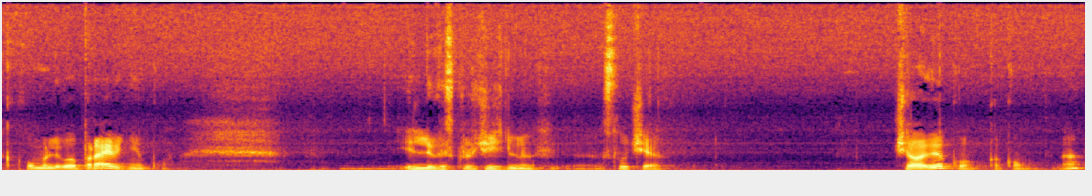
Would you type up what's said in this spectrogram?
какому-либо праведнику, или в исключительных э, случаях человеку какому-то, да,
